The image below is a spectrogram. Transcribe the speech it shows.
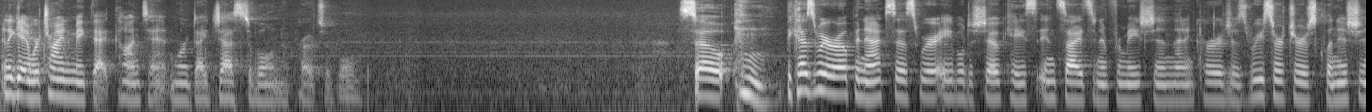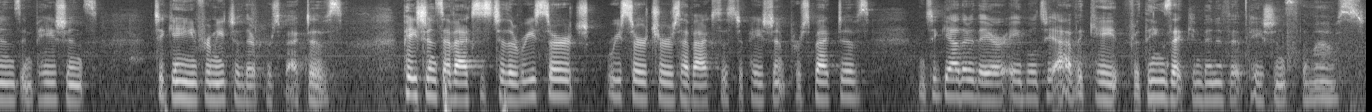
And again, we're trying to make that content more digestible and approachable. So because we are open access, we're able to showcase insights and information that encourages researchers, clinicians, and patients to gain from each of their perspectives. Patients have access to the research, researchers have access to patient perspectives, and together they are able to advocate for things that can benefit patients the most.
